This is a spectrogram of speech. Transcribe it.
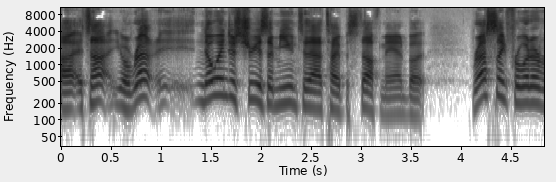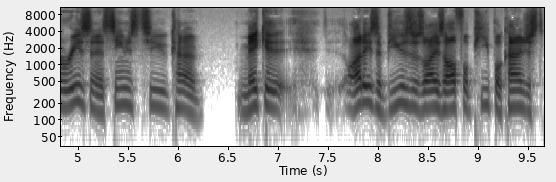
Uh, it's not, you know, re- no industry is immune to that type of stuff, man. But wrestling, for whatever reason, it seems to kind of make it. A lot of these abusers, all these awful people, kind of just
